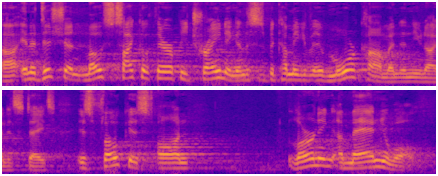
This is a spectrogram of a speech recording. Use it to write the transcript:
Uh, in addition, most psychotherapy training, and this is becoming even more common in the United States, is focused on learning a manual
